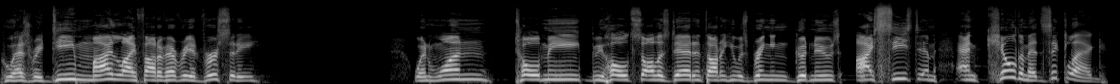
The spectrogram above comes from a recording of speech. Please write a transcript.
who has redeemed my life out of every adversity. When one told me, Behold, Saul is dead, and thought he was bringing good news, I seized him and killed him at Ziklag,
